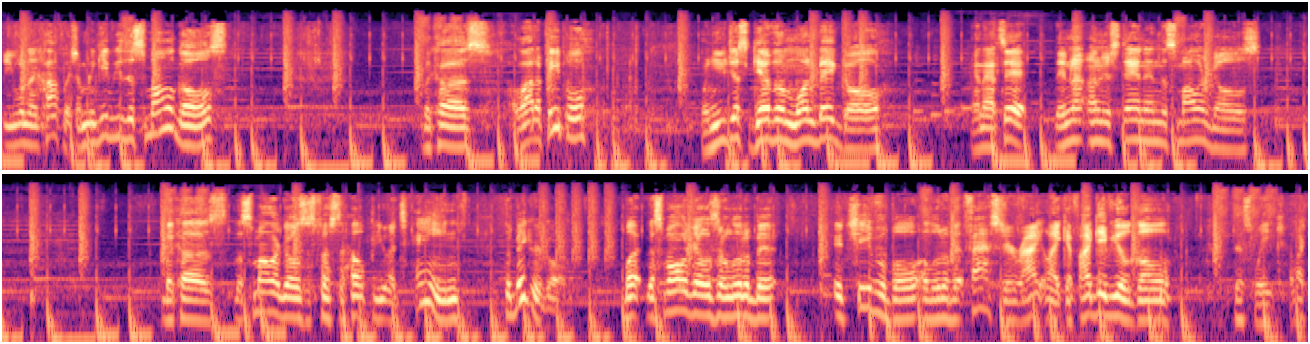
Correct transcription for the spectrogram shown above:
you want to accomplish. I'm going to give you the small goals because a lot of people when you just give them one big goal and that's it, they're not understanding the smaller goals because the smaller goals are supposed to help you attain the bigger goal. But the smaller goals are a little bit achievable a little bit faster, right? Like if I give you a goal this week, like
